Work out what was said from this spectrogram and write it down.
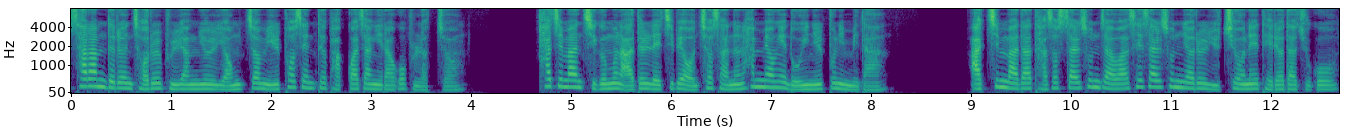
사람들은 저를 불량률 0.1% 박과장이라고 불렀죠. 하지만 지금은 아들 내 집에 얹혀 사는 한 명의 노인일 뿐입니다. 아침마다 5살 손자와 3살 손녀를 유치원에 데려다 주고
